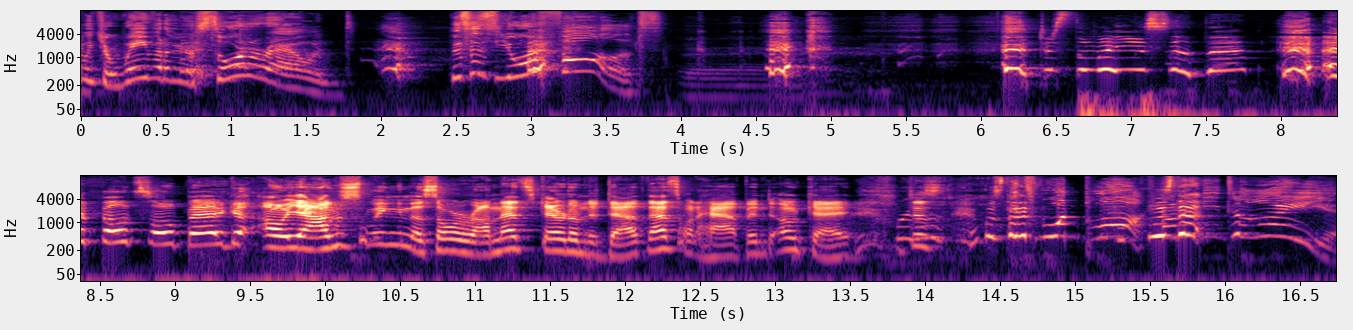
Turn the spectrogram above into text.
With your waving of your sword around. This is your fault. Just the way you said that, I felt so bad. Oh yeah, I'm swinging the sword around. That scared him to death. That's what happened. Okay, just was that one block? Was How that did he die?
